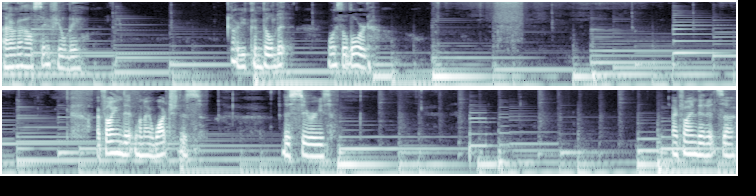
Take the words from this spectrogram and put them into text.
I don't know how safe you'll be. Or you can build it with the Lord. I find that when I watch this this series I find that it's a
